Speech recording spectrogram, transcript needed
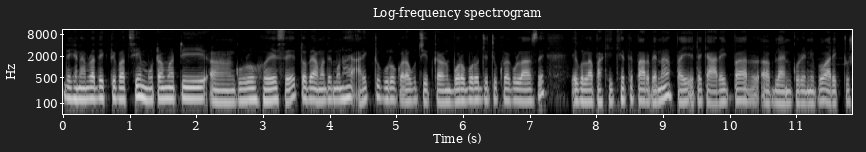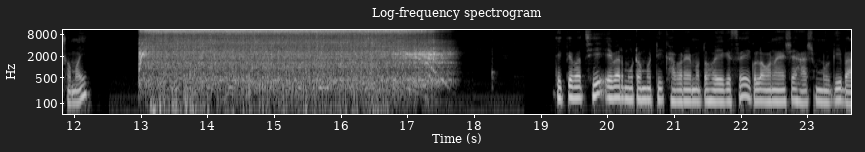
দেখেন আমরা দেখতে পাচ্ছি মোটামুটি গুঁড়ো হয়েছে। তবে আমাদের মনে হয় আরেকটু গুঁড়ো করা উচিত। কারণ বড়, বড় যে টুকরাগুলো আছে এগুলা পাখি খেতে পারবে না। তাই এটাকে আরেকবার ব্ল্যান্ড করে নিব আরেকটু সময়। দেখতে পাচ্ছি এবার মোটামুটি খাবারের মতো হয়ে গেছে। এগুলো অনায়াসে হাঁস, মুরগি বা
